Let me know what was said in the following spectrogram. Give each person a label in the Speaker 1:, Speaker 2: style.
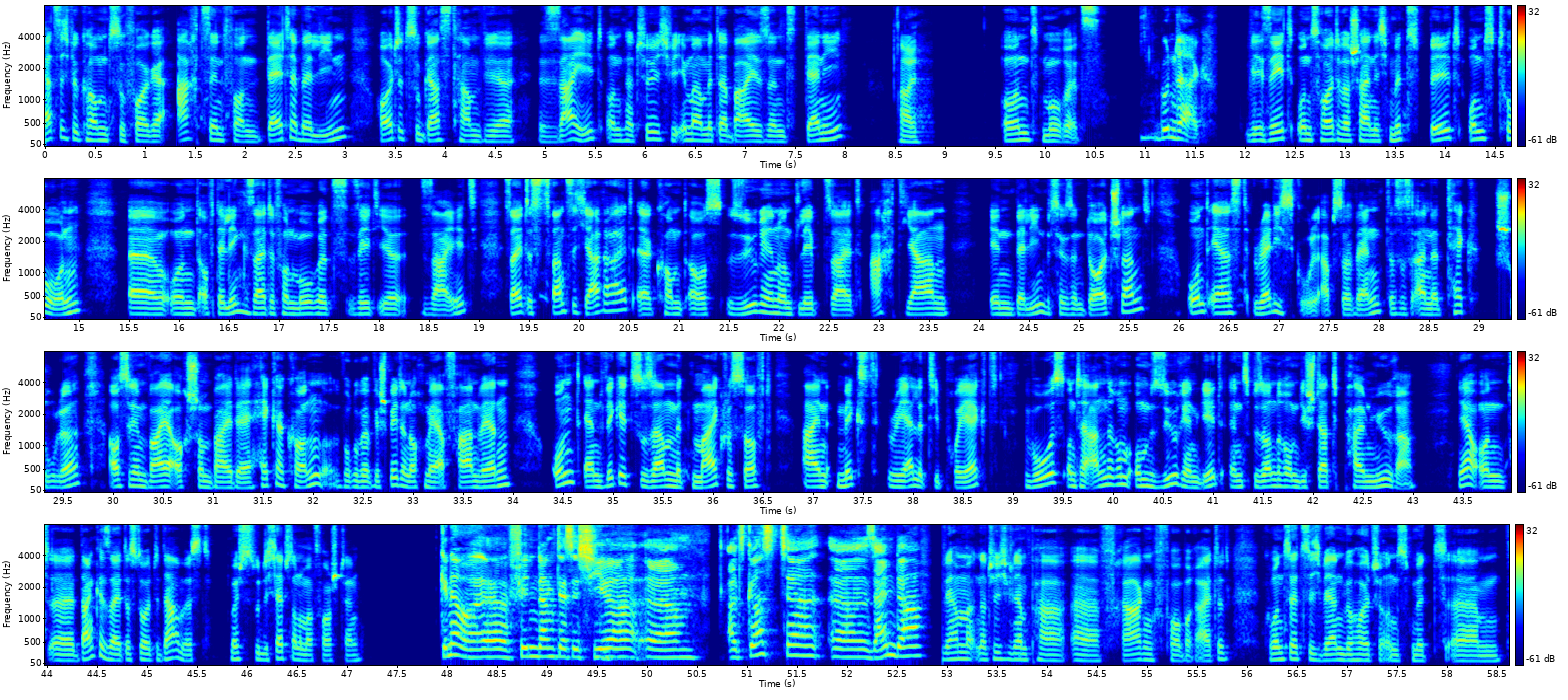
Speaker 1: Herzlich willkommen zu Folge 18 von Delta Berlin. Heute zu Gast haben wir Said und natürlich wie immer mit dabei sind Danny.
Speaker 2: Hi.
Speaker 1: Und Moritz.
Speaker 3: Guten Tag.
Speaker 1: Ihr seht uns heute wahrscheinlich mit Bild und Ton. Äh, und auf der linken Seite von Moritz seht ihr Said. Said ist 20 Jahre alt. Er kommt aus Syrien und lebt seit acht Jahren in Berlin bzw. in Deutschland. Und er ist Ready School Absolvent. Das ist eine Tech Schule. Außerdem war er auch schon bei der HackerCon, worüber wir später noch mehr erfahren werden. Und er entwickelt zusammen mit Microsoft ein Mixed Reality Projekt, wo es unter anderem um Syrien geht, insbesondere um die Stadt Palmyra. Ja, und äh, danke, Seid, dass du heute da bist. Möchtest du dich selbst noch mal vorstellen?
Speaker 4: Genau, äh, vielen Dank, dass ich hier ähm, als Gast äh, sein darf.
Speaker 1: Wir haben natürlich wieder ein paar äh, Fragen vorbereitet. Grundsätzlich werden wir heute uns mit ähm,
